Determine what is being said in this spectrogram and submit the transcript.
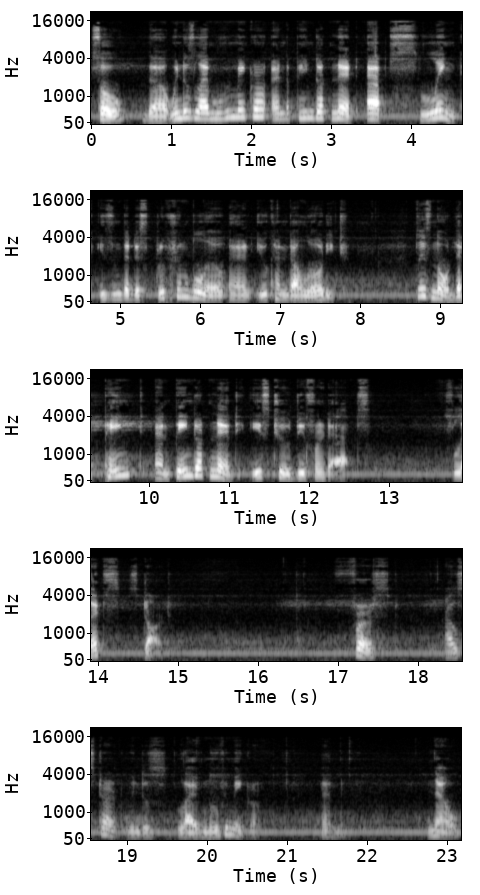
So, the Windows Live Movie Maker and the Paint.net app's link is in the description below and you can download it. Please note that Paint and Paint.net is two different apps. So let's start. First, I'll start Windows Live Movie Maker. And now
